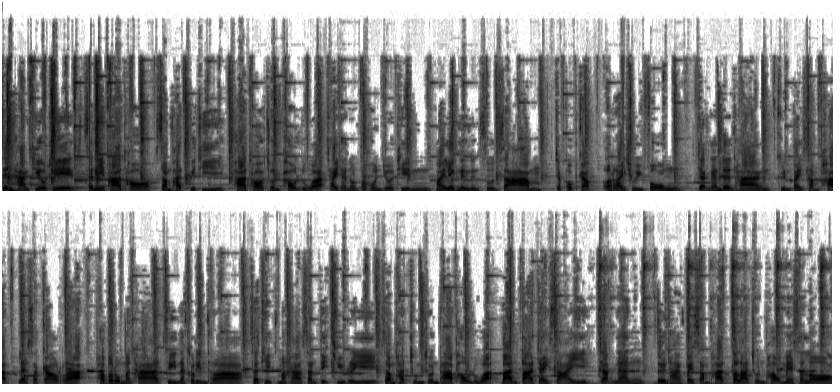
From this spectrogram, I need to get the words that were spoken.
เส้นทางเที่ยวเทสเสน่ห์ผ้าทอ สัมผัสวิถี ผ้าทอชนเผ่าลัว ใช้ถนนพหลโยธิน หมายเลข 1103 จะพบกับไร่ชุยฟง จากนั้นเดินทางขึ้นไปสัมผัสและสกการะ พระบรมธาตุศรีนครินทรา สถิตมหาสันติคิรี สัมผัสชุมชนผ้าเผ่าลัวบ้านตาใจใส จากนั้นเดินทางไปสัมผัสตลาดชนเผ่าแม่สลอง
